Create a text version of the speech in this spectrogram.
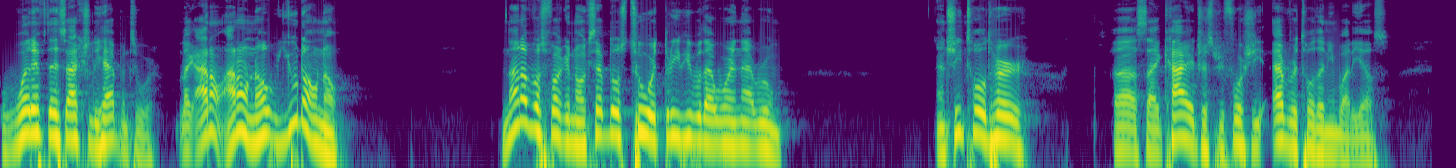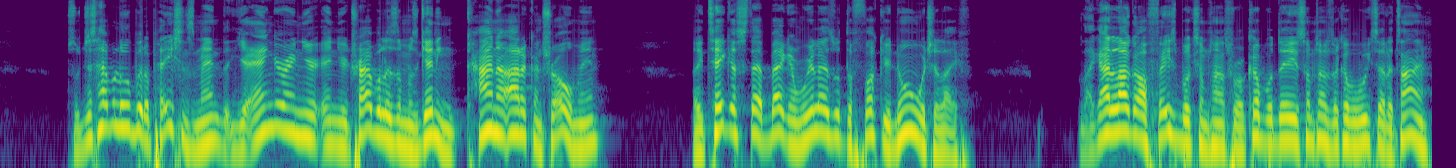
What if this actually happened to her? Like I don't, I don't know. You don't know. None of us fucking know except those two or three people that were in that room. And she told her uh, psychiatrist before she ever told anybody else. So just have a little bit of patience, man. Your anger and your and your tribalism is getting kind of out of control, man. Like take a step back and realize what the fuck you're doing with your life. Like I log off Facebook sometimes for a couple days, sometimes a couple weeks at a time,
